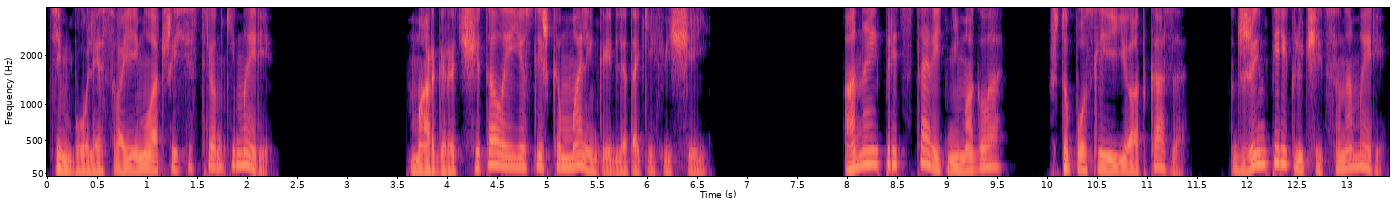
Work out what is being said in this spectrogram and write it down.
Тем более своей младшей сестренке Мэри. Маргарет считала ее слишком маленькой для таких вещей. Она и представить не могла, что после ее отказа Джим переключится на Мэри.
